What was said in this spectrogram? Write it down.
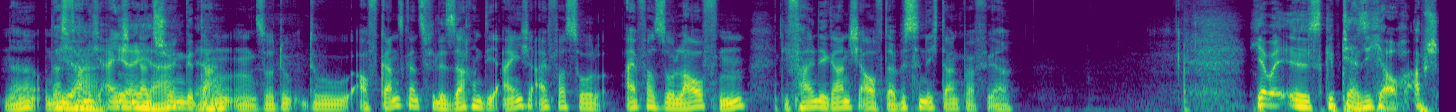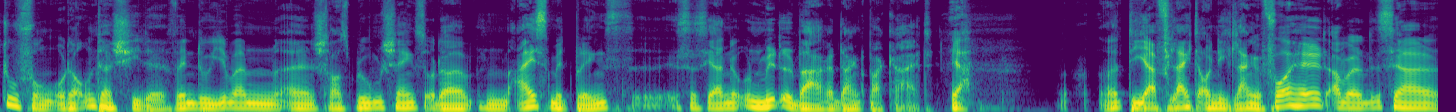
Ne? Und das ja, fand ich eigentlich ja, einen ganz ja, schönen Gedanken. So, du, du auf ganz, ganz viele Sachen, die eigentlich einfach so, einfach so laufen, die fallen dir gar nicht auf. Da bist du nicht dankbar für. Ja, aber es gibt ja sicher auch Abstufungen oder Unterschiede. Wenn du jemandem einen Strauß Blumen schenkst oder ein Eis mitbringst, ist es ja eine unmittelbare Dankbarkeit. Ja. Die ja vielleicht auch nicht lange vorhält, aber das ist ja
